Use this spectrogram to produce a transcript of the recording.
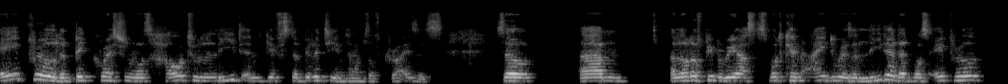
April, the big question was how to lead and give stability in times of crisis. So um, a lot of people we asked, what can I do as a leader? That was April.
